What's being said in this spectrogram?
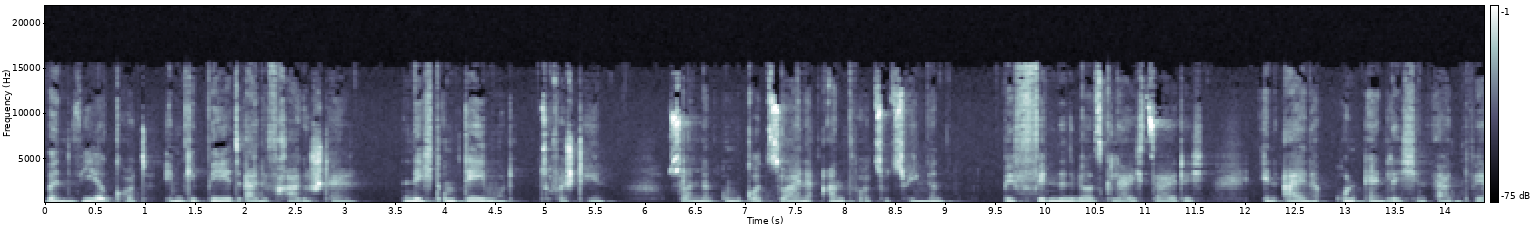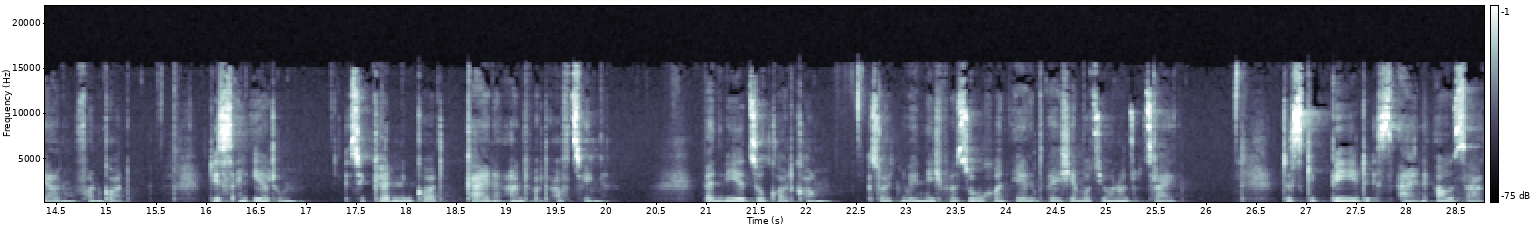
wenn wir Gott im Gebet eine Frage stellen, nicht um Demut zu verstehen, sondern um Gott zu einer Antwort zu zwingen, befinden wir uns gleichzeitig in einer unendlichen Entfernung von Gott. Dies ist ein Irrtum. Sie können Gott keine Antwort aufzwingen. Wenn wir zu Gott kommen, sollten wir nicht versuchen, irgendwelche Emotionen zu zeigen. Das Gebet ist eine Aussage.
